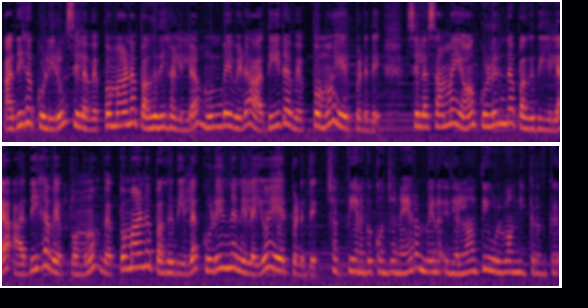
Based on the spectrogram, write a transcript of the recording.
அதிக குளிரும் சில வெப்பமான பகுதிகளில முன்பை விட அதீத வெப்பமும் ஏற்படுது. சில சமயம் குளிர்ந்த பகுதியில அதிக வெப்பமும் வெப்பமான பகுதியில குளிர்ந்த நிலையும் ஏற்படுது. சக்தி எனக்கு கொஞ்சம் நேரம் வேணும். இது எல்லாத்தையும் உள்வாங்கிக்கிறதுக்கு.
